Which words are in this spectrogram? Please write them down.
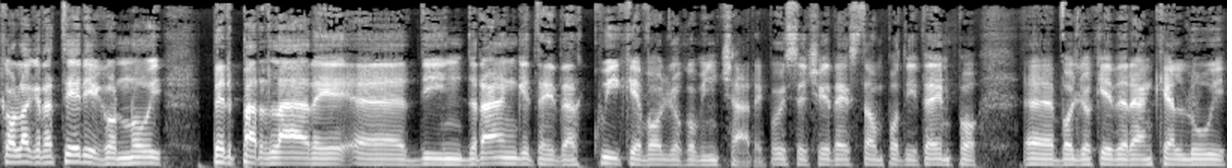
Nicola Gratteri è con noi per parlare eh, di Indrangheta e da qui che voglio cominciare. Poi se ci resta un po' di tempo eh, voglio chiedere anche a lui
